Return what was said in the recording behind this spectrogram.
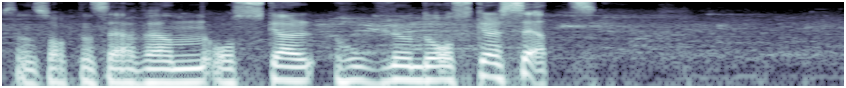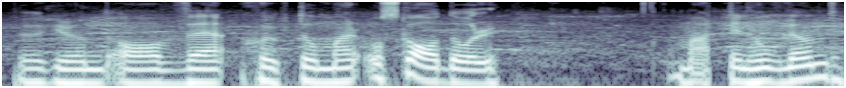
Sen saknas även Oskar Hovlund och Oskar Sett på grund av eh, sjukdomar och skador. Martin Hovlund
